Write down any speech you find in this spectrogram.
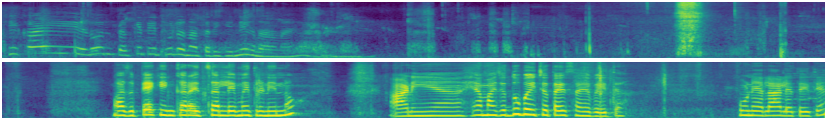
हे काय दोन तर किती ठेवलं ना तरी की निघणार नाही. माझं पॅकिंग करायचं चाललंय मैत्रिणींनो. आणि ह्या माझ्या दुबईच्या ताई साहेब आहे त्या पुण्याला आल्या आहे त्या.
